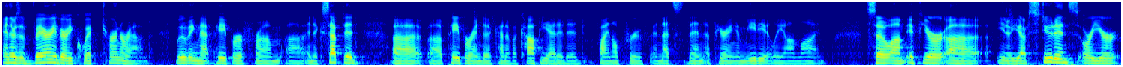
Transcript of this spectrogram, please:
And there's a very, very quick turnaround, moving that paper from an accepted uh, uh, paper into kind of a copy edited final proof and that's then appearing immediately online. So um, if you're, uh, you know, you have students or you're,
